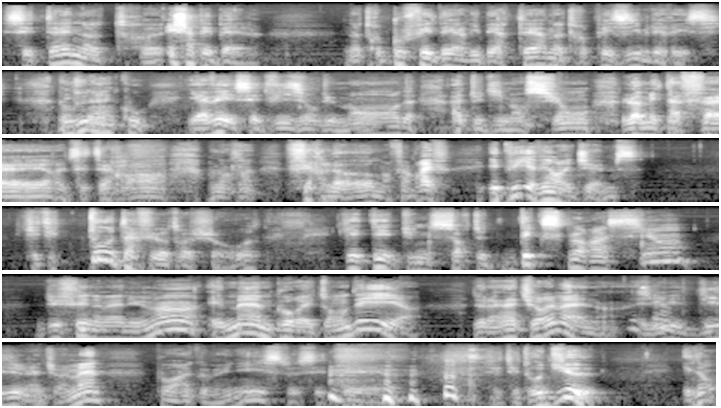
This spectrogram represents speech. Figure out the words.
C'était notre échappée belle, notre bouffée d'air libertaire, notre paisible hérésie. Donc tout d'un coup, il y avait cette vision du monde à deux dimensions, l'homme est à faire, etc. On est en train de faire l'homme, enfin bref. Et puis il y avait Henry James, qui était tout à fait autre chose, qui était une sorte d'exploration du phénomène humain et même, pourrait-on dire, de la nature humaine. Il disait de la nature humaine, pour un communiste, euh, c'était odieux. Et donc,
